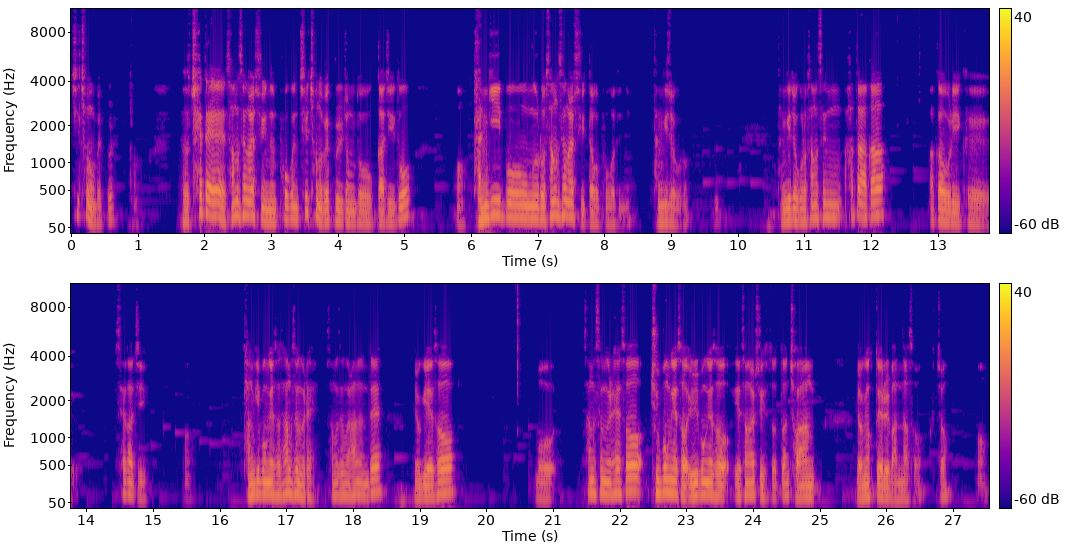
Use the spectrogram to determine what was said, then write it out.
7,500불? 그래서 최대 상승할 수 있는 폭은 7,500불 정도까지도 어, 단기봉으로 상승할 수 있다고 보거든요. 단기적으로. 단기적으로 상승하다가 아까 우리 그 세 가지 어, 단기봉에서 상승을 해. 상승을 하는데 여기에서 뭐 상승을 해서 주봉에서 일봉에서 예상할 수 있었던 저항 영역대를 만나서 그쵸? 어,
